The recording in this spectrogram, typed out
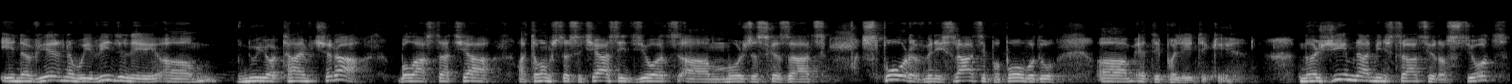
И, наверное, вы видели ам, в Нью-Йорк Таймс вчера была статья о том, что сейчас идет, ам, можно сказать, спор в администрации по поводу ам, этой политики. Нажим на администрацию растет.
